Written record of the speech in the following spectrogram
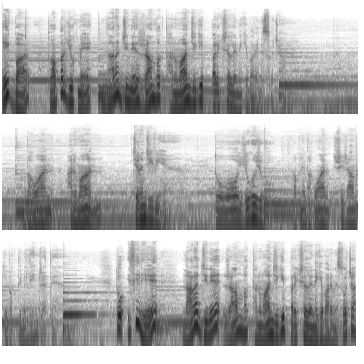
एक बार द्वापर युग में नारद जी ने राम भक्त हनुमान जी की परीक्षा लेने के बारे में सोचा। भगवान हनुमान चिरंजीवी हैं तो वो युगो युगो अपने भगवान श्री राम की भक्ति में लीन रहते हैं। तो इसीलिए नारद जी ने राम भक्त हनुमान जी की परीक्षा लेने के बारे में सोचा।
